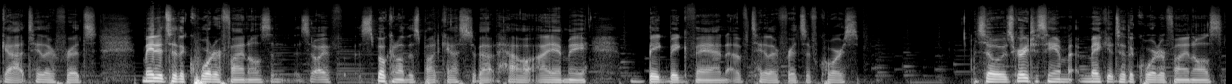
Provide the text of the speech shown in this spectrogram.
got. Taylor Fritz made it to the quarterfinals. And so I've spoken on this podcast about how I am a big, big fan of Taylor Fritz, of course. So it was great to see him make it to the quarterfinals.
